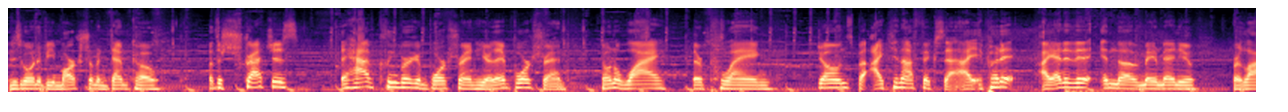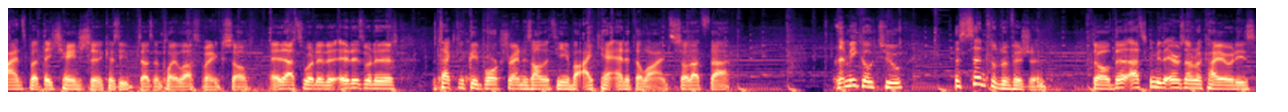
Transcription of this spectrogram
it is going to be Markstrom and Demko. But the scratches, they have Klingberg and Bjorkstrand here. They have Bjorkstrand. Don't know why they're playing Jones, but I cannot fix that. I put it, I edited it in the main menu for lines, but they changed it because he doesn't play left wing. So eh, that's what it is. It is what it is. Technically, Bjorkstrand is on the team, but I can't edit the lines. So that's that. Let me go to the Central Division. So that's going to be the Arizona Coyotes.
